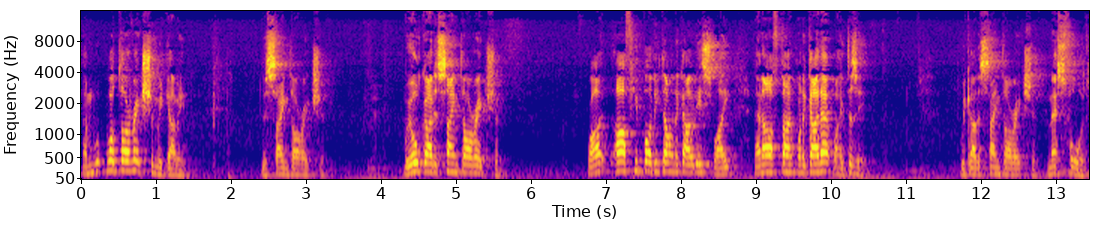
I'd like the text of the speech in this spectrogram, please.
And what direction we go in? The same direction. We all go the same direction. Right? Half your body don't want to go this way, and half don't want to go that way, does it? We go the same direction, and that's forward.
